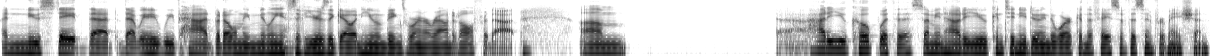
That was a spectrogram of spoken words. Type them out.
a new state that that we we've had, but only millions of years ago, and human beings weren't around at all for that. Um, how do you cope with this? I mean, how do you continue doing the work in the face of this information?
